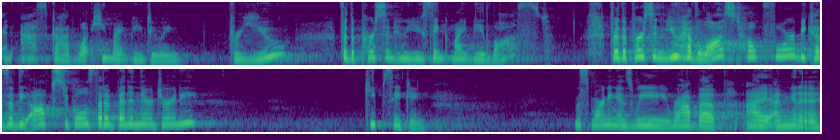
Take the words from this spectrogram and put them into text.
and ask God what He might be doing for you, for the person who you think might be lost, for the person you have lost hope for because of the obstacles that have been in their journey. Keep seeking. This morning, as we wrap up, I, am going to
